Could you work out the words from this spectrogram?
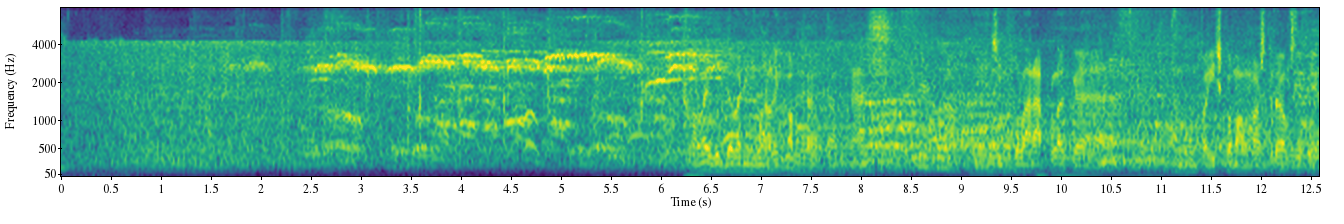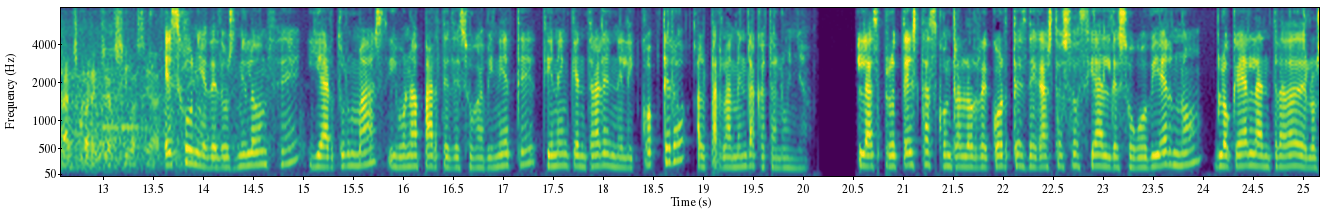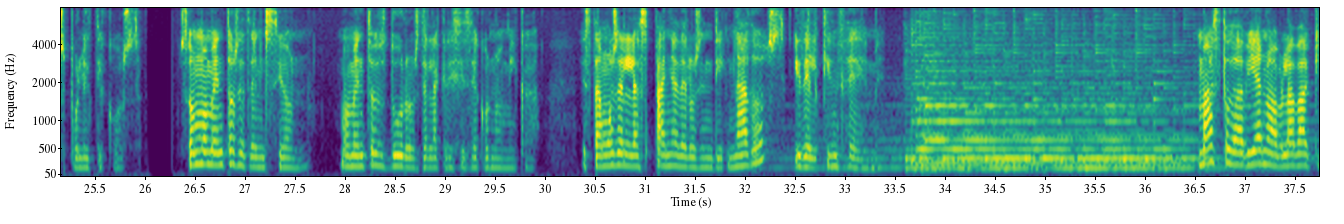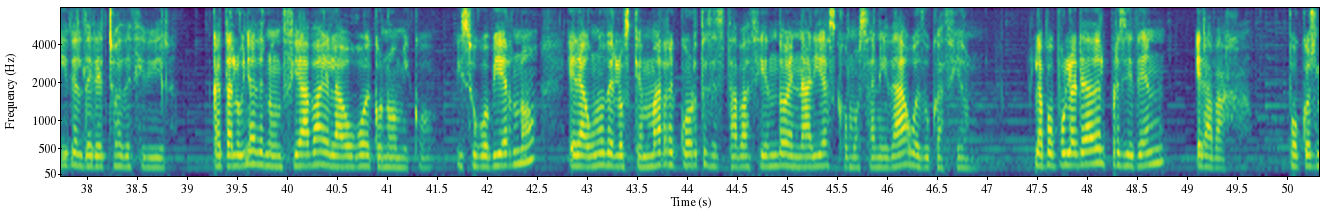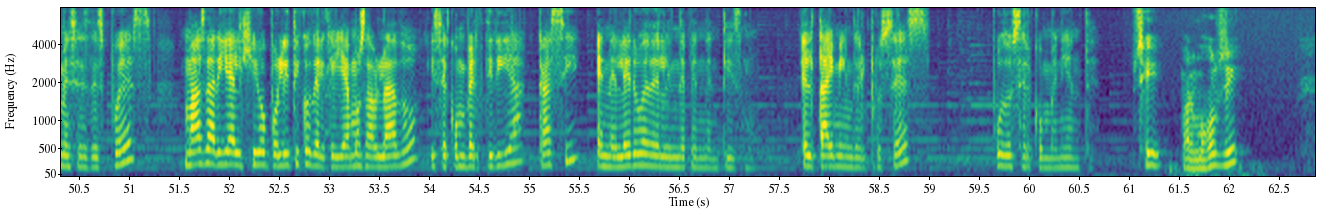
Home, he hagut de venir amb un helicòpter, tant, és intolerable que en un país com el nostre els diputats per exercir la seva... Es junio de 2011 y Artur Mas y buena parte de su gabinete tienen que entrar en helicóptero al Parlamento de Cataluña. Las protestas contra los recortes de gasto social de su gobierno bloquean la entrada de los políticos. Son momentos de tensión, momentos duros de la crisis económica. Estamos en la España de los indignados y del 15M. Más todavía no hablaba aquí del derecho a decidir. Cataluña denunciaba el ahogo económico y su gobierno era uno de los que más recortes estaba haciendo en áreas como sanidad o educación. La popularidad del presidente era baja. Pocos meses después, Mas daría el giro político del que ya hemos hablado y se convertiría casi en el héroe del independentismo. El timing del proceso pudo ser conveniente. Sí, a lo mejor sí.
